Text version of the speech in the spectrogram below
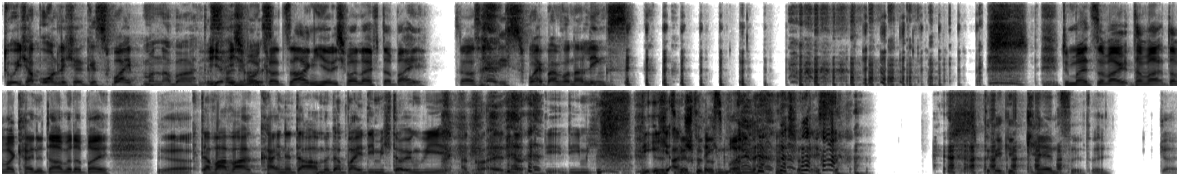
Du, ich habe ordentlich geswiped, Mann, aber ja, halt ich wollte gerade sagen, hier, ich war live dabei. ich swipe einfach nach links. Du meinst, da war, da war, da war keine Dame dabei. Ja. Da war, war keine Dame dabei, die mich da irgendwie, äh, ne, die, die mich, die ich Jetzt ansprechen fand. Scheiße. Direkt gecancelt, ey. Geil.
